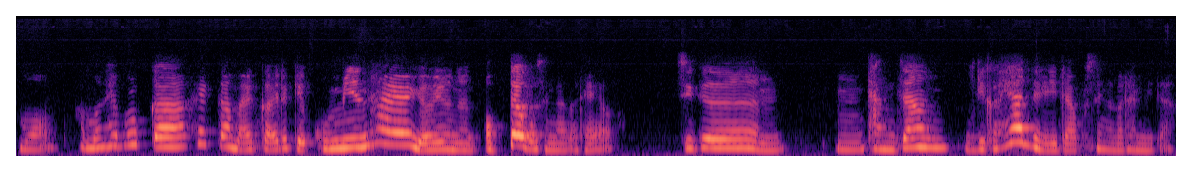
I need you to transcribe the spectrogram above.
뭐 한번 해볼까 할까 말까 이렇게 고민할 여유는 없다고 생각을 해요. 지금 음, 당장 우리가 해야 될 일이라고 생각을 합니다.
